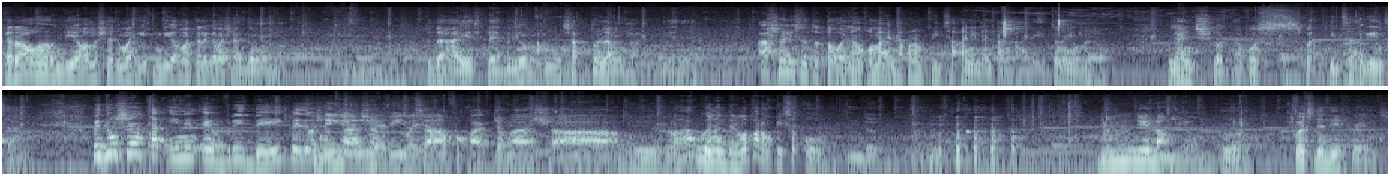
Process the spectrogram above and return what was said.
Pero ako, hindi ako masyadong mahi- hindi ako talaga masyadong ano, to the highest level. Yung sakto lang ba? Actually, sa totoo lang, kumain ako ng pizza kaninang tanghali. Ito na yung ano, lunch ko. Tapos, pizza again sa ano. Pwede mo siyang kainin every day. Pwede mo Hindi siyang nga siya kainin at pizza, maya. focaccia nga siya. Ang Hirap. Ganun din naman. Parang pizza, oh. Hindi. Hindi lang yun. Hmm. What's the difference?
